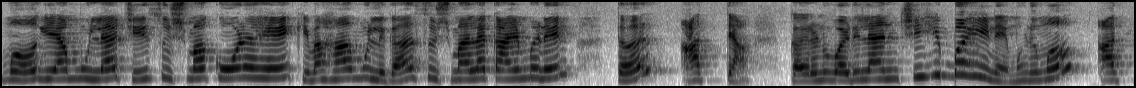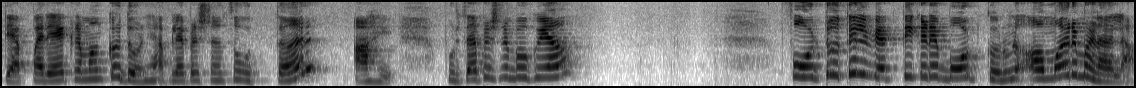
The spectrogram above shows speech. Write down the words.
मग या मुलाची सुषमा कोण आहे? किंवा हा मुलगा सुषमाला काय म्हणेल? तर आत्या. कारण वडिलांची ही बहीण आहे. म्हणून मग आत्या. पर्याय क्रमांक दोन हे आपल्या प्रश्नाचं उत्तर आहे. पुढचा प्रश्न बघूया. फोटोतील व्यक्तीकडे बोट करून अमर म्हणाला.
